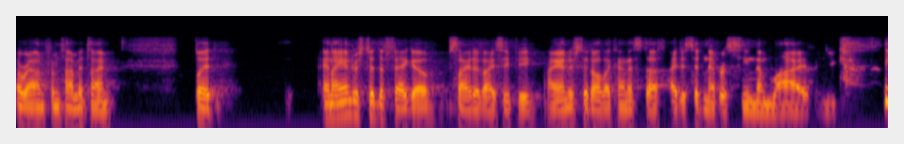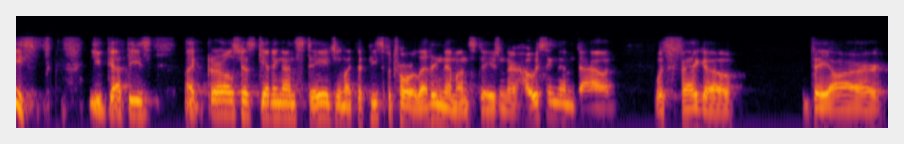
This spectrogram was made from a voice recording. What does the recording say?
around from time to time, but and I understood the Faygo side of ICP. I understood all that kind of stuff. I just had never seen them live. And you these, you've got these like girls just getting on stage, and like the Peace Patrol are letting them on stage, and they're hosing them down with Faygo. They are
